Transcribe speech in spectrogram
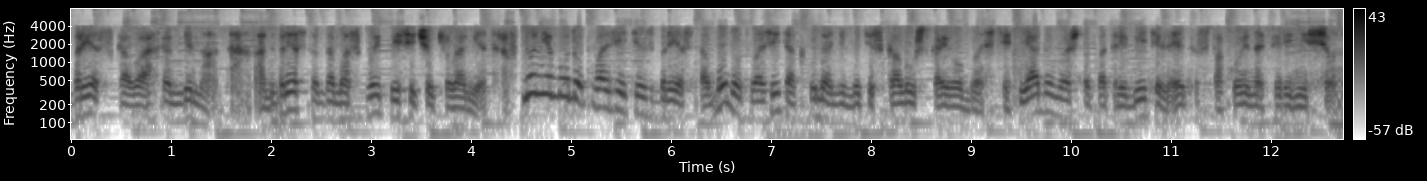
Брестского комбината. От Бреста до Москвы тысячу километров. Ну, не будут возить из Бреста, будут возить откуда-нибудь из Калужской области. Я думаю, что потребитель это спокойно перенесет.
